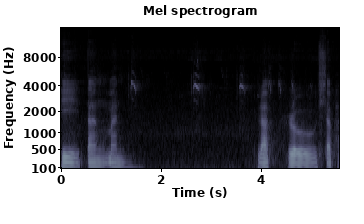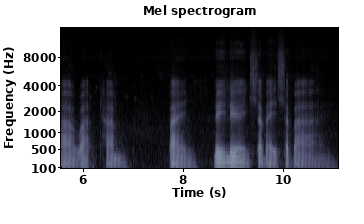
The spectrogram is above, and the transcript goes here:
ที่ตั้งมั่น รับรู้สภาวะธรรม ไปเรื่อย ๆ สบาย ๆ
